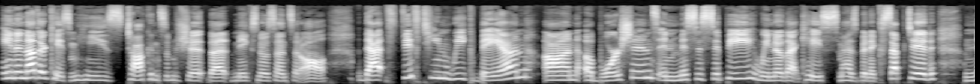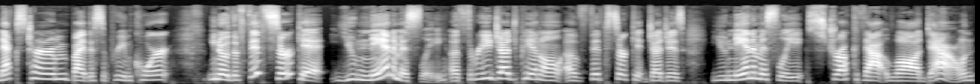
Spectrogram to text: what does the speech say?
In another case, um, he's talking some shit that makes no sense at all. That 15 week ban on abortions in Mississippi, we know that case has been accepted next term by the Supreme Court. You know, the Fifth Circuit unanimously, a three judge panel of Fifth Circuit judges unanimously struck that law down,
